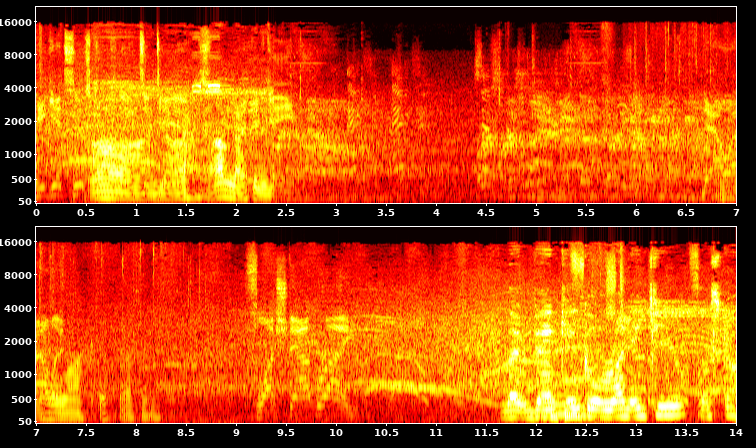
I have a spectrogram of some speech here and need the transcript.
He gets this Oh, ah, no. I'm not gonna- Game. Now Allen lock the fucking. flushed out right. Let Van mm-hmm. Ginkel run into you. Let's go.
